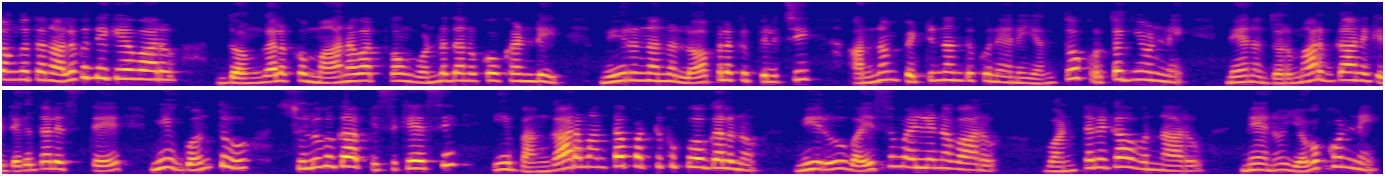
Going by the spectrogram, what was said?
దొంగతనాలకు దిగేవారు. దొంగలకు మానవత్వం ఉండదనుకోకండి. మీరు నన్ను లోపలికి పిలిచి అన్నం పెట్టినందుకు నేను ఎంతో కృతజ్ఞుణ్ణి. నేను దుర్మార్గానికి దిగదలిస్తే మీ గొంతు సులువుగా పిసికేసి ఈ బంగారమంతా పట్టుకుపోగలను. మీరు వయసు మళ్ళిన వారు ఒంటరిగా ఉన్నారు. నేను యువకుణ్ణి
